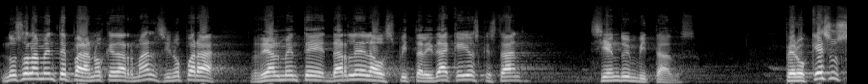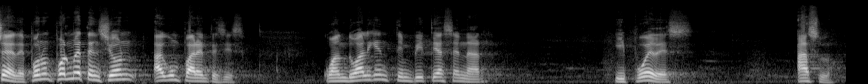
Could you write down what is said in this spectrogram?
No solamente para no quedar mal, sino para realmente darle la hospitalidad a aquellos que están siendo invitados. Pero ¿qué sucede? Pon- ponme atención, hago un paréntesis. Cuando alguien te invite a cenar y puedes, hazlo.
